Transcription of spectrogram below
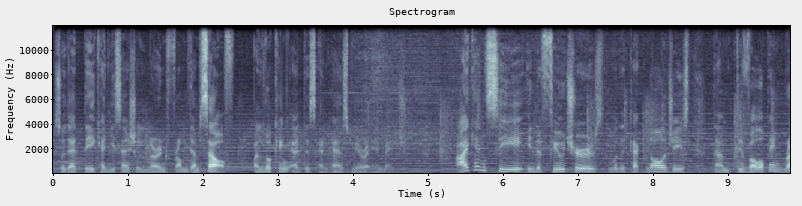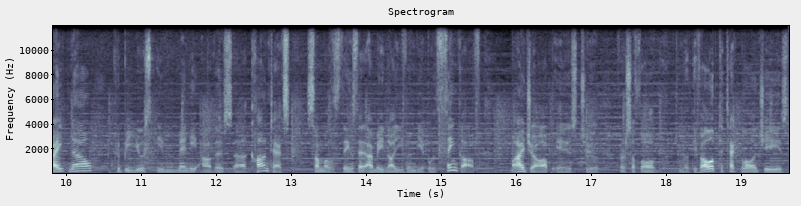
so that they can essentially learn from themselves by looking at this enhanced mirror image. I can see in the future some of the technologies that I'm developing right now could be used in many other uh, contexts, some of the things that I may not even be able to think of. My job is to, first of all, you know, develop the technologies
